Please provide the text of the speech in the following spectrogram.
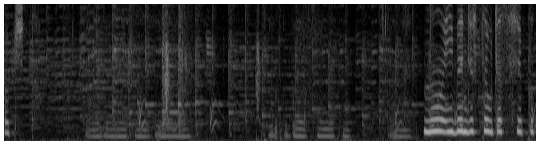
Chodź tam. Ale ja nie zrobiłem. Nie próbuję przeniknąć. Ale No i będziesz cały czas się pod...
